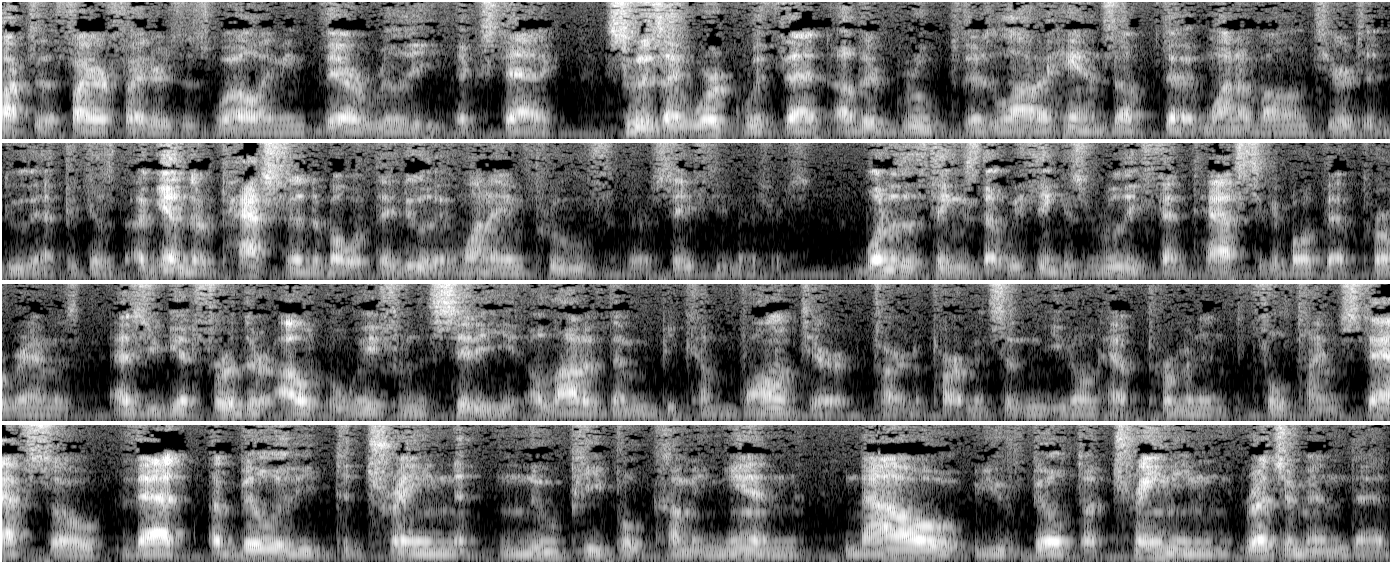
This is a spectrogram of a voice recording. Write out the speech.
talk to the firefighters as well. I mean, they're really ecstatic. As soon as I work with that other group, there's a lot of hands up that want to volunteer to do that because, again, they're passionate about what they do. They want to improve their safety measures. One of the things that we think is really fantastic about that program is as you get further out away from the city, a lot of them become volunteer fire departments and you don't have permanent full time staff. So that ability to train new people coming in, now you've built a training regimen that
